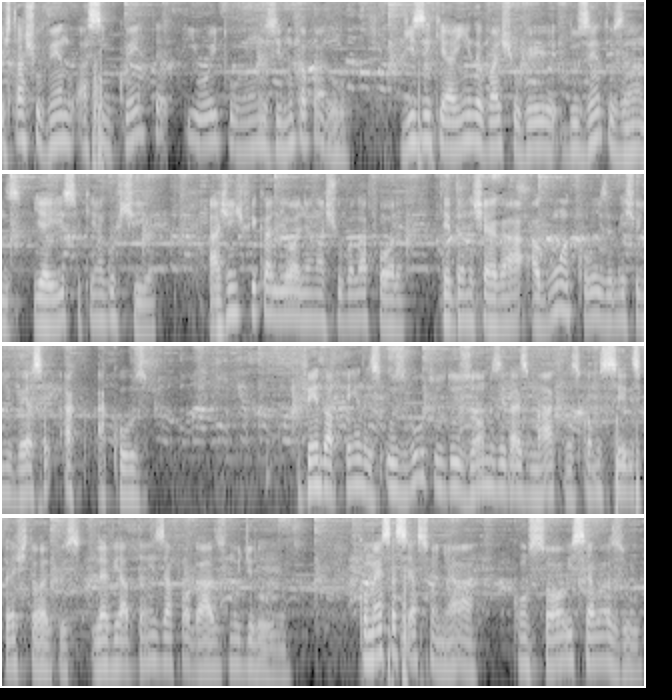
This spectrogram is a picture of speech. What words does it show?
Está chovendo há 58 anos e nunca parou. Dizem que ainda vai chover 200 anos e é isso que angustia. A gente fica ali olhando a chuva lá fora, tentando enxergar alguma coisa neste universo aquoso, vendo apenas os vultos dos homens e das máquinas como seres pré-históricos, leviatães afogados no dilúvio. Começa-se a sonhar com sol e céu azul,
